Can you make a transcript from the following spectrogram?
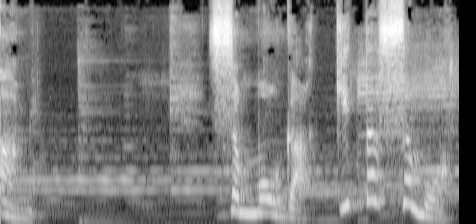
Amin. Semoga kita semua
